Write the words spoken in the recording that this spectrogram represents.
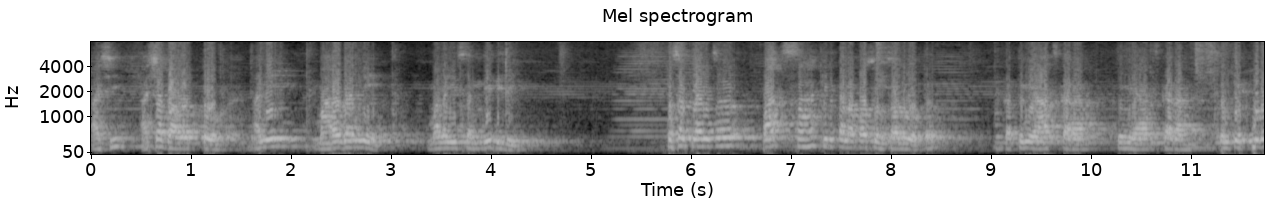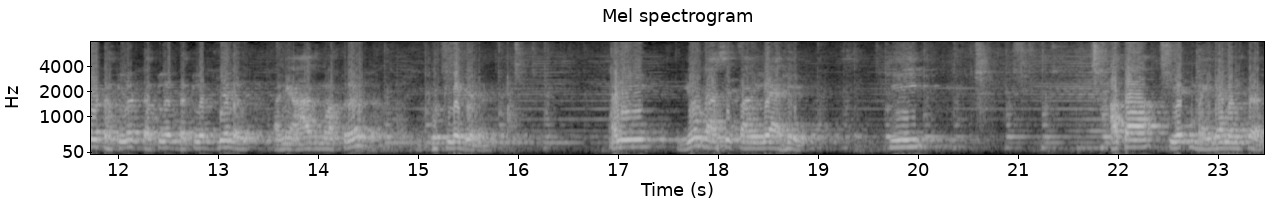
अशी आशा बाळगतो. आणि महाराजांनी मला ही संधी दिली. तसं त्यांचं पाच सहा कीर्तनापासून चालू होतं. का तुम्ही आज करा तुम्ही आज करा. पण ते पुढं ढकलत ढकलत ढकलत गेलं आणि आज मात्र घुटलं गेलं. आणि योग असे चांगले आहे की आता एक महिन्यानंतर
